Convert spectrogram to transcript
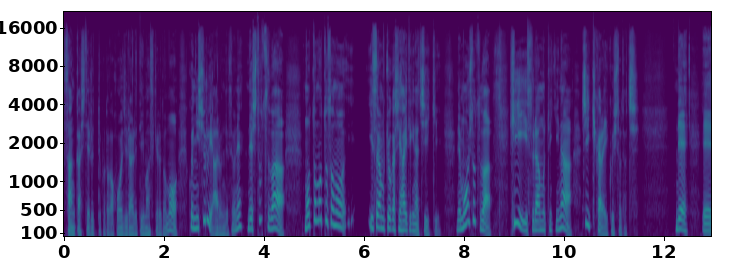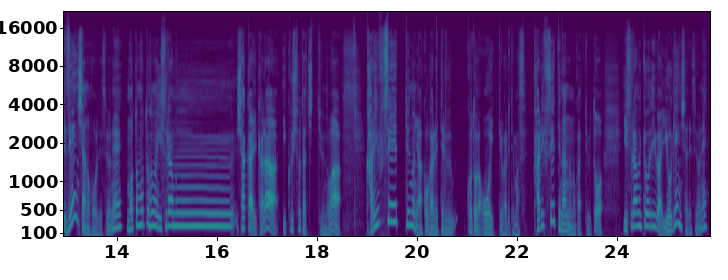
参加してるってことが報じられていますけれどもこれ2種類あるんですよね。で一つはもともとそのイスラム教が支配的な地域。でもう一つは非イスラム的な地域から行く人たち。で、えー、前者の方ですよね。もともとそのイスラム社会から行く人たちっていうのはカリフ制っていうのに憧れてることが多いって言われてます。カリフ制って何なのかっていうとイスラム教で言えば預言者ですよね。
